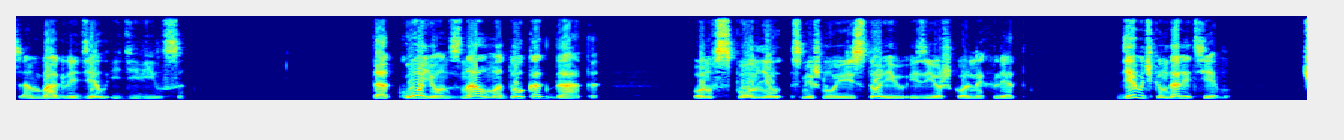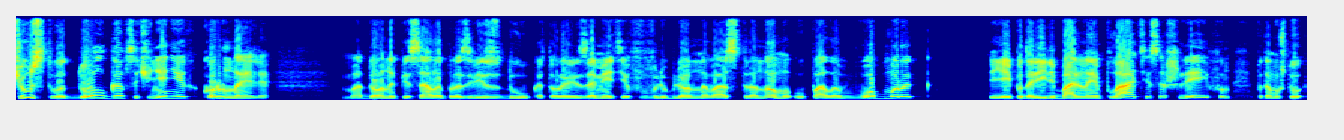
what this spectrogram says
Самба глядел и дивился. Такой он знал Мадо когда-то. Он вспомнил смешную историю из ее школьных лет. Девочкам дали тему «Чувство долга в сочинениях Корнеля», Мадонна писала про звезду, которая, заметив влюбленного астронома, упала в обморок, ей подарили бальное платье со шлейфом, потому что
